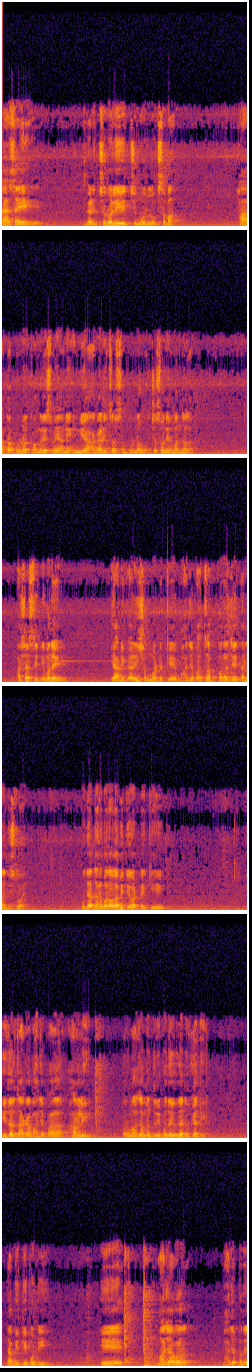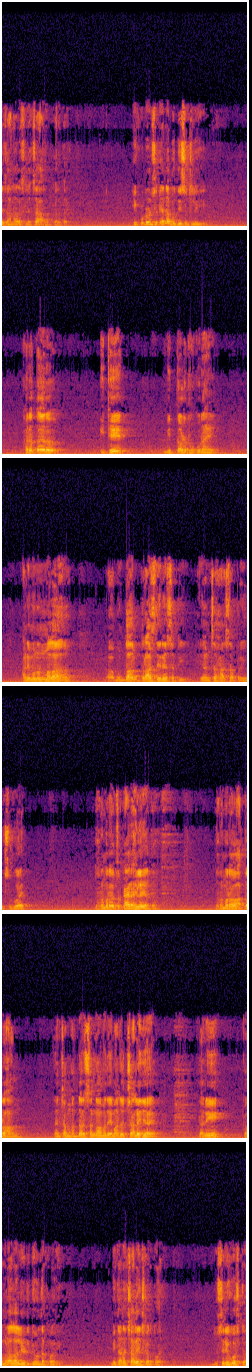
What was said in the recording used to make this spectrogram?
म्हणजे असं आहे गडचिरोली चिमूर लोकसभा हा आता पूर्ण काँग्रेसमय आणि इंडिया आघाडीचं संपूर्ण वर्चस्व निर्माण झालं. अशा स्थितीमध्ये या ठिकाणी शंभर टक्के भाजपाचा पराजय त्यांना दिसतोय. उद्या धर्मरावला भीती वाटते की ही जर जागा भाजपा हारली तर माझं मंत्रीपदही उद्या धोक्यात येईल. त्या भीतीपोटी हे माझ्यावर भाजपमध्ये जाणार असल्याचा आरोप करत आहेत ही कुठून यांना बुद्धी सुचली? खरं तर इथे मी तड ठोकून आहे आणि म्हणून मला मुद्दाम त्रास देण्यासाठी यांचा हा असा प्रयोग सुरू आहे. धर्मरावचं काय राहिलंय आता? धर्मराव आत्राम त्यांच्या मतदारसंघामध्ये माझं चॅलेंज आहे. त्यांनी कमळाला लीड घेऊन दाखवावी. मी त्यांना चॅलेंज करतो आहे दुसरी गोष्ट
